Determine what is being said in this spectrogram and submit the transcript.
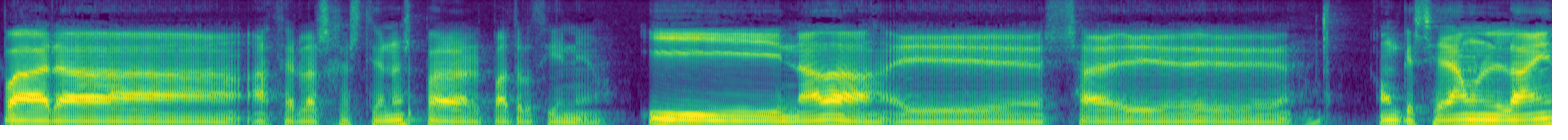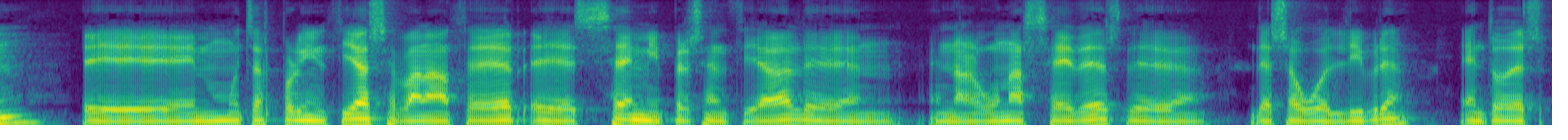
para hacer las gestiones para el patrocinio. Y nada, eh, eh, aunque sea online, eh, en muchas provincias se van a hacer semipresencial en, en algunas sedes de, de software libre. Entonces,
